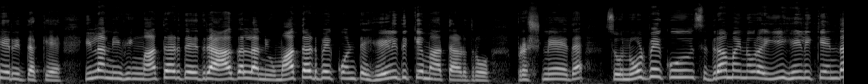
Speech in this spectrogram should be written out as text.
ಹೇರಿದ್ದಕ್ಕೆ. ಇಲ್ಲ, ನೀವು ಹಿಂಗೆ ಮಾತಾಡದೇ ಇದ್ರೆ ಆಗಲ್ಲ, ನೀವು ಮಾತಾಡಬೇಕು ಅಂತ ಹೇಳಿದಕ್ಕೆ ಮಾತಾಡಿದ್ರು. ಪ್ರಶ್ನೆ ಇದೆ. ಸೊ ನೋಡಬೇಕು ಸಿದ್ದರಾಮಯ್ಯನವರ ಈ ಹೇಳಿಕೆಯಿಂದ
